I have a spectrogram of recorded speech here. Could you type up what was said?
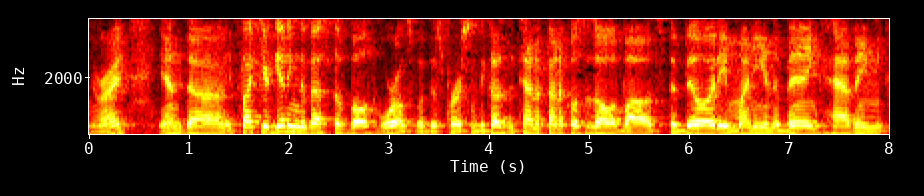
All right, and uh, it's like you're getting the best of both worlds with this person because the Ten of Pentacles is all about stability, money in the bank, having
